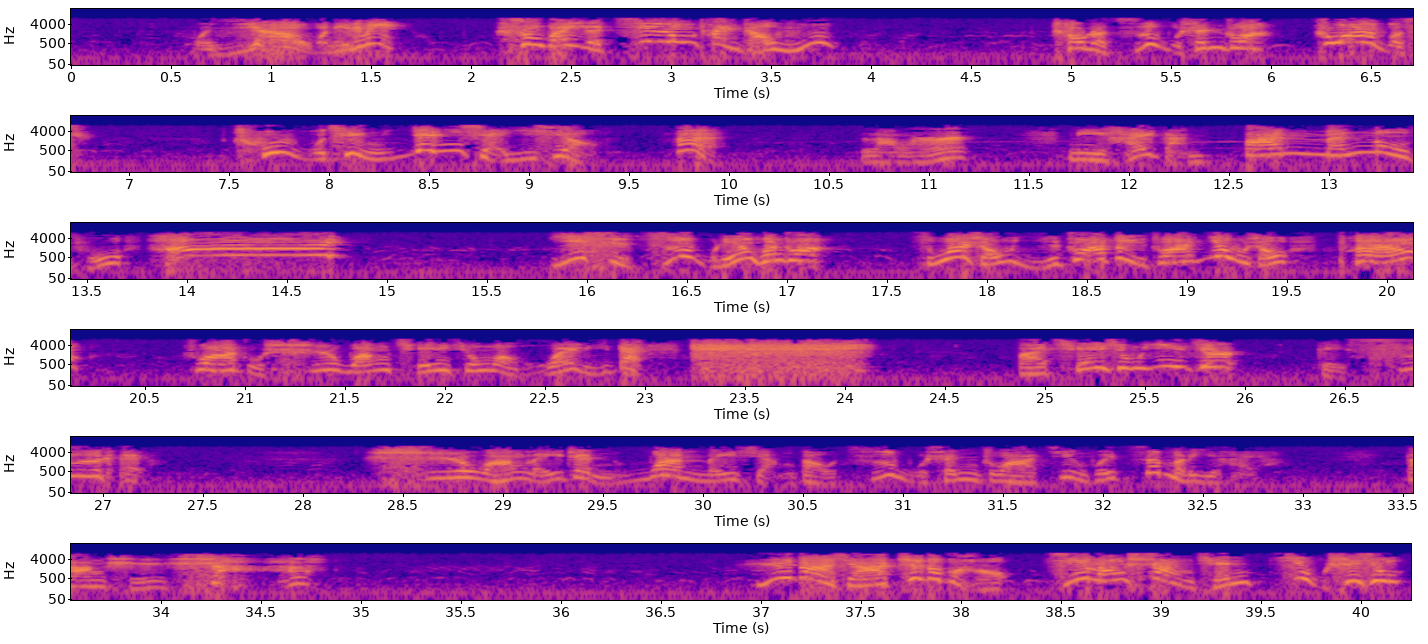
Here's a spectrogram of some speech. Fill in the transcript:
我要你的命！说完，一个金龙探爪，呜，朝着子午神抓抓了过去。楚武庆阴险一笑，哼，老儿，你还敢班门弄斧？嗨！一式子午连环抓，左手以抓对抓，右手捧抓住狮王前胸，往怀里一带，把前胸衣襟给撕开了。狮王雷震万没想到子午神抓竟会这么厉害呀！当时傻了。于大侠知道不好，急忙上前救师兄。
